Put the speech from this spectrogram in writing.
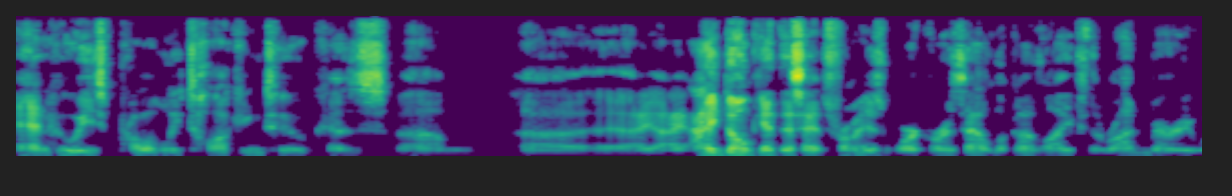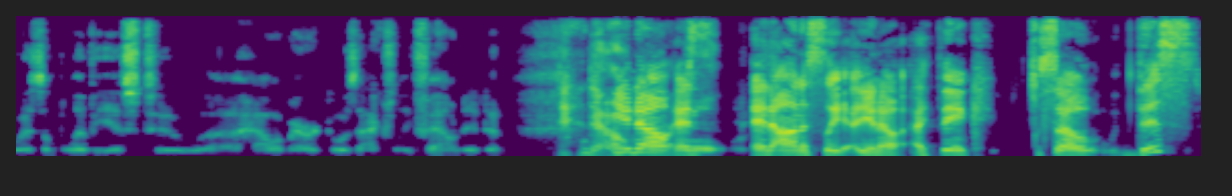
and who he's probably talking to because um, I, I, don't get the sense from his work or his outlook on life that Roddenberry was oblivious to uh, how America was actually founded and you know, and and honestly, you know, I think so. This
